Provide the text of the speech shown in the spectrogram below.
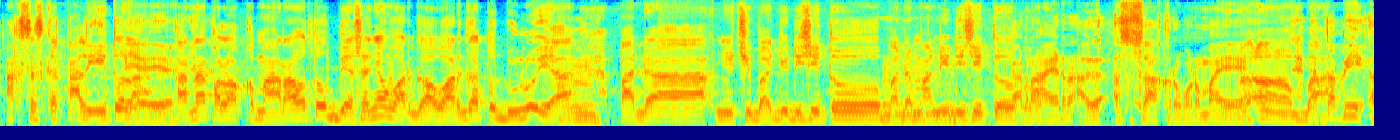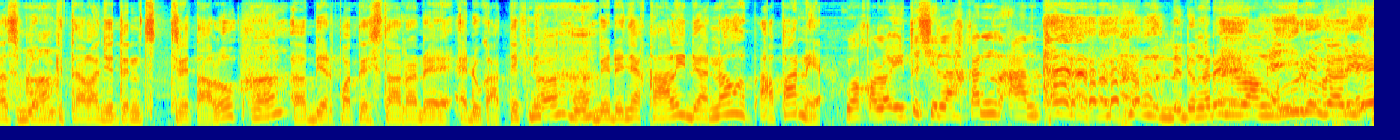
akses ke kali itulah. Iya, iya. Karena kalau kemarau tuh biasanya warga-warga tuh dulu ya pada nyuci baju di situ, pada mandi di situ. Karena air agak susah ke rumah-rumah ya. Eh, bah- tapi eh, sebelum Hah? kita lanjutin cerita lu, eh, biar podcast kita ada edukatif nih. Hah? Bedanya kali danau apaan ya? Wah kalau itu silahkan antum dengerin ruang guru kali ya.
